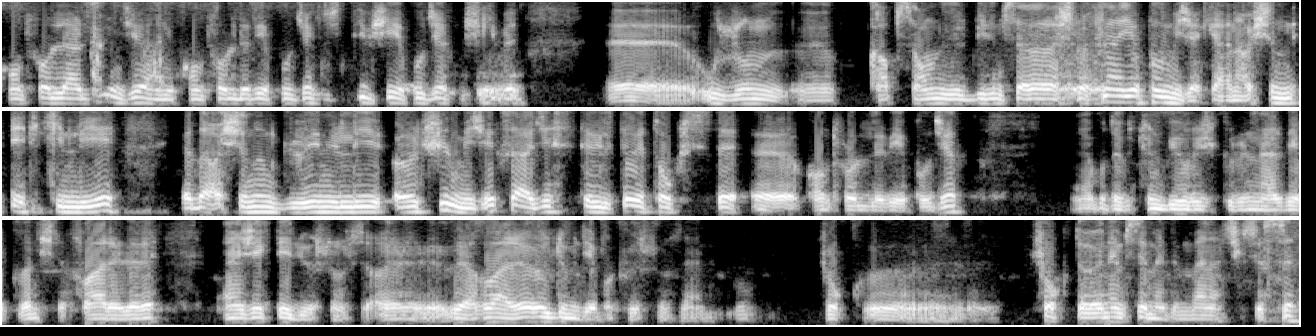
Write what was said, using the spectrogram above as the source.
Kontroller deyince hani kontrolleri yapılacak, ciddi bir şey yapılacakmış gibi e, uzun, e, kapsamlı bir bilimsel araştırma falan yapılmayacak. Yani aşının etkinliği ya da aşının güvenirliği ölçülmeyecek. Sadece sterilite ve toksiste e, kontrolleri yapılacak. E, bu da bütün biyolojik ürünlerde yapılan işte farelere enjekte ediyorsunuz e, ve fare öldü mü diye bakıyorsunuz. Yani bu çok e, çok da önemsemedim ben açıkçası.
